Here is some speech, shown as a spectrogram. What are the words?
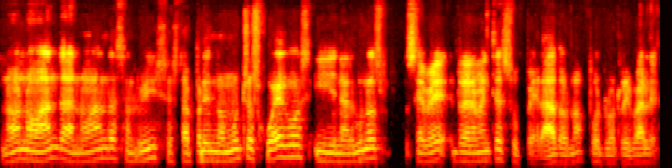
No, no anda, no anda San Luis, está perdiendo muchos juegos y en algunos se ve realmente superado, ¿no? Por los rivales.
